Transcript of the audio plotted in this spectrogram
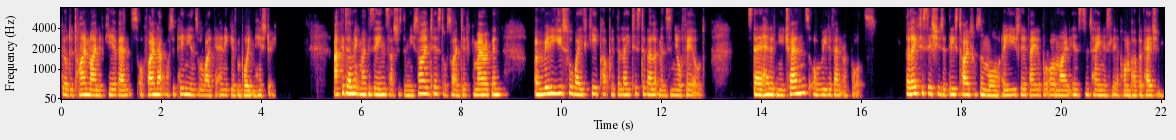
build a timeline of key events, or find out what opinions were like at any given point in history. Academic magazines such as The New Scientist or Scientific American are a really useful way to keep up with the latest developments in your field, stay ahead of new trends, or read event reports. The latest issues of these titles and more are usually available online instantaneously upon publication.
